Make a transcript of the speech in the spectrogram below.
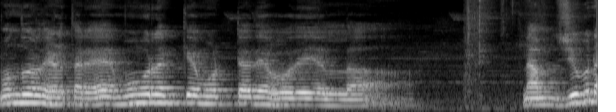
ಮುಂದುವರೆದು ಹೇಳ್ತಾರೆ, ಮೂರಕ್ಕೆ ಮುಟ್ಟದೆ ಹೋದೆಯಲ್ಲ. ನಮ್ಮ ಜೀವನ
